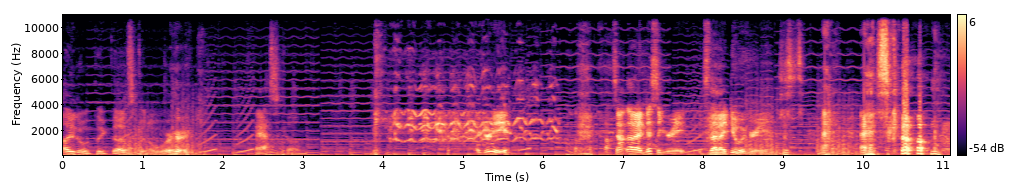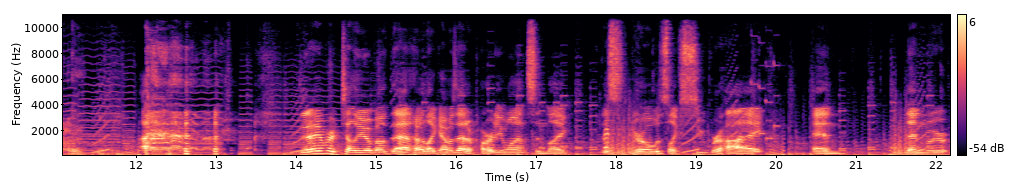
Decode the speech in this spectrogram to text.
I don't think that's gonna work. Ass cum. Agree. It's not that I disagree. It's that I do agree. Just ask him. Did I ever tell you about that? How like I was at a party once and like this girl was like super high, and then we were.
